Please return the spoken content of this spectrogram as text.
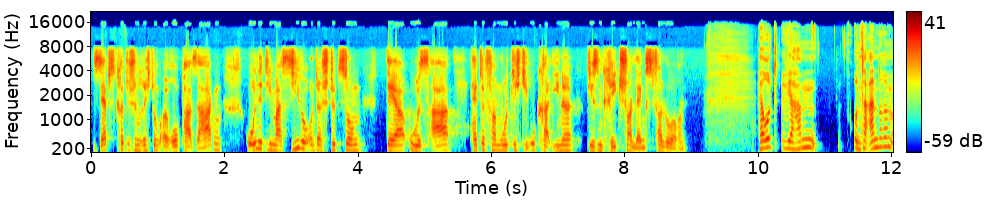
selbstkritisch in Richtung Europa sagen. Ohne die massive Unterstützung der USA hätte vermutlich die Ukraine diesen Krieg schon längst verloren. Herr Roth, wir haben unter anderem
